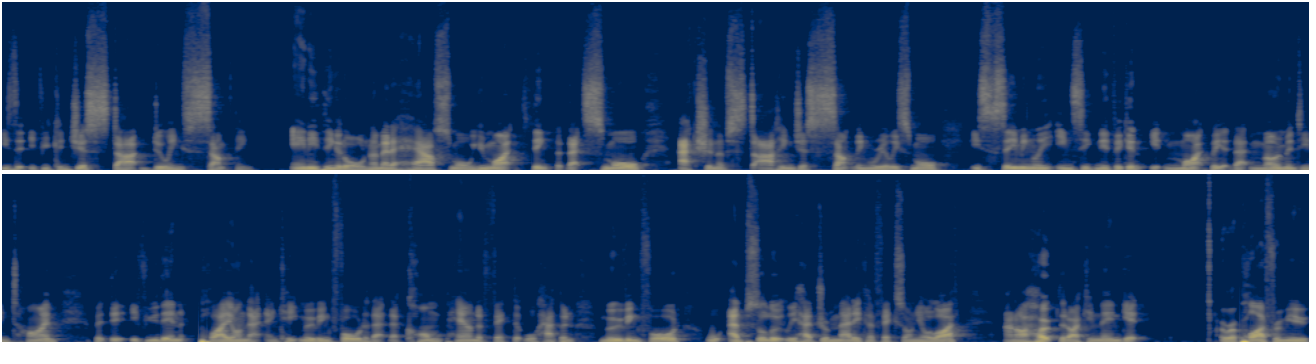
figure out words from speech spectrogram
is that if you can just start doing something, anything at all, no matter how small, you might think that that small action of starting just something really small is seemingly insignificant. It might be at that moment in time, but if you then play on that and keep moving forward to that, the compound effect that will happen moving forward will absolutely have dramatic effects on your life. And I hope that I can then get a reply from you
